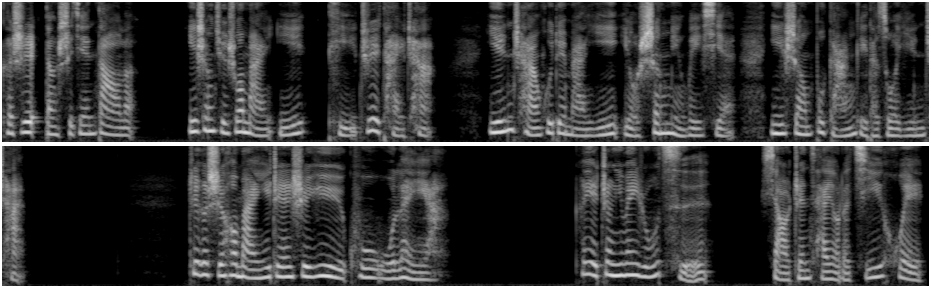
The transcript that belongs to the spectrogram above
可是等时间到了，医生却说满姨体质太差，引产会对满姨有生命危险，医生不敢给她做引产。这个时候，满姨真是欲哭无泪呀。可也正因为如此，小珍才有了机会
